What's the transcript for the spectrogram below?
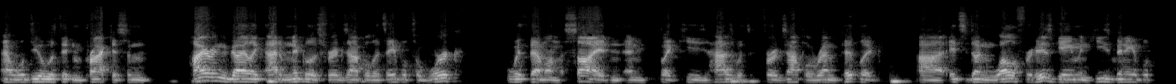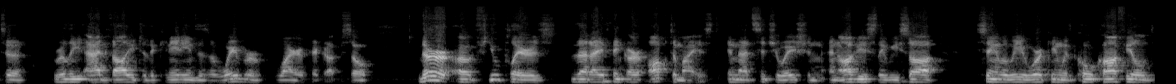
and we'll deal with it in practice. And hiring a guy like Adam Nicholas, for example, that's able to work with them on the side, and, and like he has with, for example, Rem Pitlick, uh, it's done well for his game, and he's been able to really add value to the Canadiens as a waiver wire pickup. So there are a few players that I think are optimized in that situation, and obviously we saw St. Louis working with Cole Caufield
